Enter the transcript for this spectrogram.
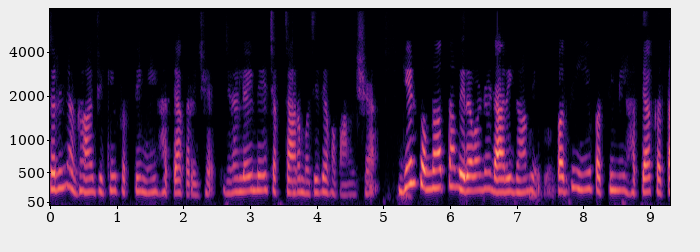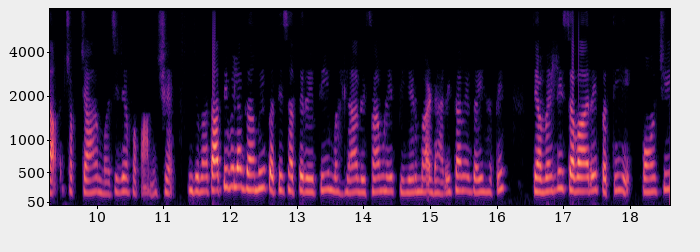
શરીરના ઘા ઝીકી પત્નીની હત્યા કરી છે, જેને લઈને ચકચાર મચી જવા પામી છે. ગીર સોમનાથના વેરાવળના ડારી ગામે પતિએ પત્નીની હત્યા કરતા ચકચાર મચી જવા પામી છે. જેમાં તાતીવેલા ગામે પતિ સાથે રહેતી મહિલા રિસામણે પિયરમાં ડારી ગામે ગઈ હતી ત્યાં વહેલી સવારે પતિએ પહોંચી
